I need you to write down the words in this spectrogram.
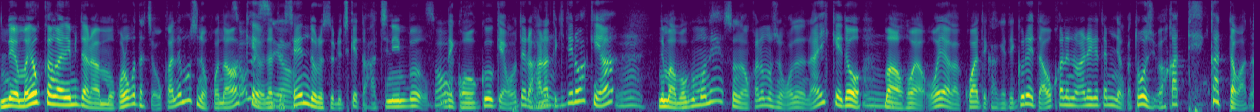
い。で、まあ、よく考えてみたらもうこの子たちお金持ちの子なわけよ。だってそうですよ。1000ドルするチケット8人分。で航空券ホテル払ってきてるわけや。ん、うん。でまあ僕もねそんなお金持ちのことじゃないけど、うん。まあほら親がこうやってかけてくれたお金のありがたみなんか当時分かってへんかったわと。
